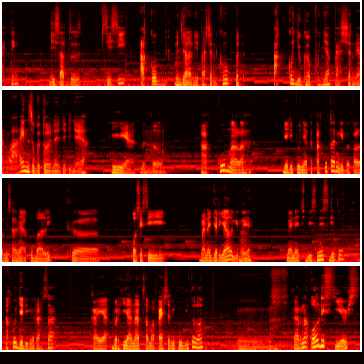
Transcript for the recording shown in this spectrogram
I think di satu sisi aku menjalani passionku, but aku juga punya passion yang lain sebetulnya jadinya ya. Iya, betul. Hmm. Aku malah jadi punya ketakutan gitu kalau misalnya aku balik ke posisi manajerial gitu ya. Manage bisnis gitu, aku jadi ngerasa kayak berkhianat sama passionku gitu loh. Hmm. Karena all these years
